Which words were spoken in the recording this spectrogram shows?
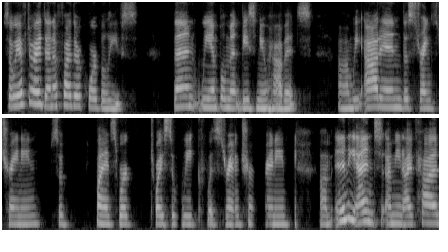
So we have to identify their core beliefs. Then we implement these new habits. Um, we add in the strength training. So clients work twice a week with strength training. Um, and in the end, I mean, I've had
